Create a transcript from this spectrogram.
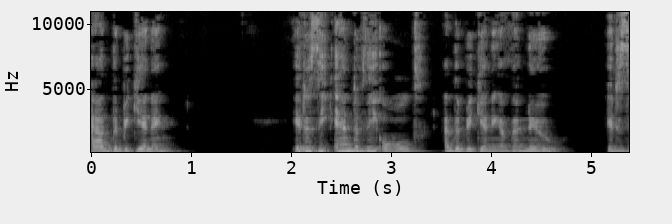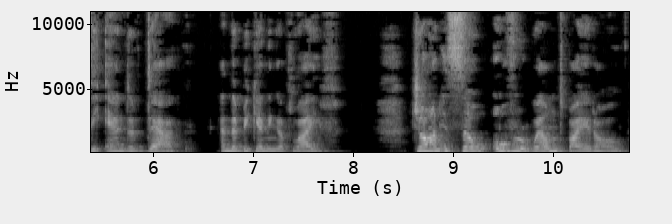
and the beginning. It is the end of the old and the beginning of the new. It is the end of death and the beginning of life. John is so overwhelmed by it all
